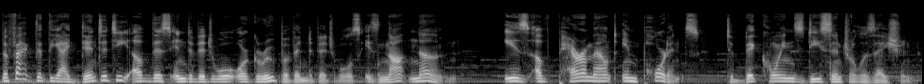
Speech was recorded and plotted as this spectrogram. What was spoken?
The fact that the identity of this individual or group of individuals is not known is of paramount importance to Bitcoin's decentralization.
